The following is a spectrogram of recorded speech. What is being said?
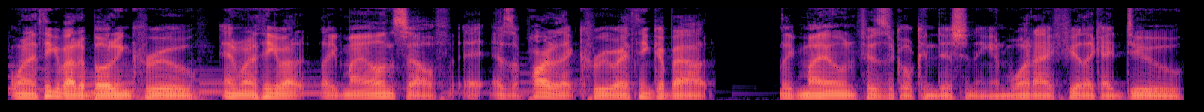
When I think about a boating crew and when I think about like my own self as a part of that crew, I think about like my own physical conditioning and what I feel like I do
